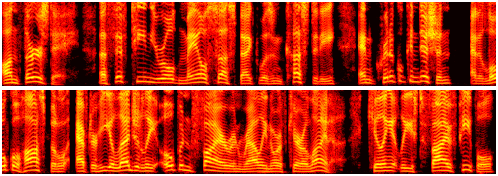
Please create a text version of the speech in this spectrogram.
On Thursday, a 15 year old male suspect was in custody and critical condition at a local hospital after he allegedly opened fire in Raleigh, North Carolina, killing at least five people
